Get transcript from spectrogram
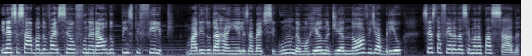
E nesse sábado vai ser o funeral do príncipe Philip. O marido da rainha Elizabeth II morreu no dia 9 de abril, sexta-feira da semana passada.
